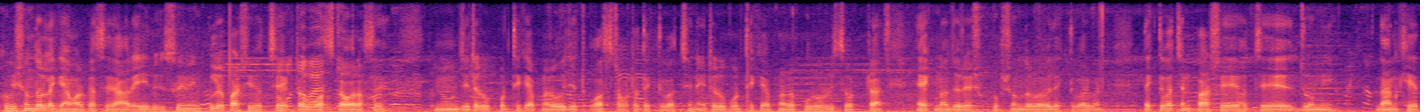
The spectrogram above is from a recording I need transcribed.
খুবই সুন্দর লাগে আমার কাছে। আর এই সুইমিং পুলের পাশেই হচ্ছে একটা ওয়াচ টাওয়ার আছে। যেটার উপর থেকে আপনারা ওই যে ওয়াচ টাওয়ারটা দেখতে পাচ্ছেন। এটার উপর থেকে আপনারা পুরো রিসোর্টটা এক নজরে খুব সুন্দরভাবে দেখতে পারবেন। দেখতে পাচ্ছেন পাশে হচ্ছে জমি। ধান ক্ষেত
